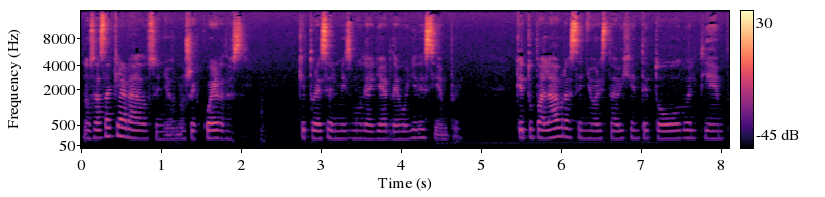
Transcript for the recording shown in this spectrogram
nos has aclarado, Señor, nos recuerdas que tú eres el mismo de ayer, de hoy y de siempre, que tu palabra, Señor, está vigente todo el tiempo.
